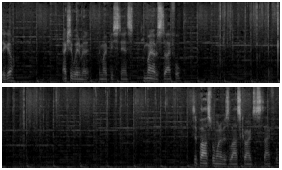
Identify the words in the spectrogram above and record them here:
You go. Actually, wait a minute. There might be stance. He might have a stifle. Is it possible one of his last cards is stifle?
